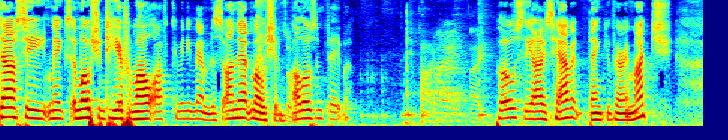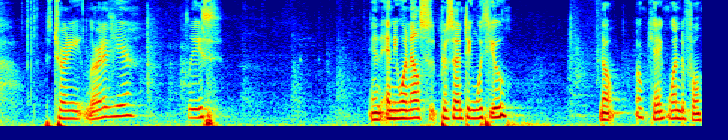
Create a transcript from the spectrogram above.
Darcy makes a motion to hear from all off-committee members. On that motion, all those in favor? Aye. Opposed? The ayes have it. Thank you very much. Is Attorney Learned here, please? And anyone else presenting with you? No? Okay, wonderful.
